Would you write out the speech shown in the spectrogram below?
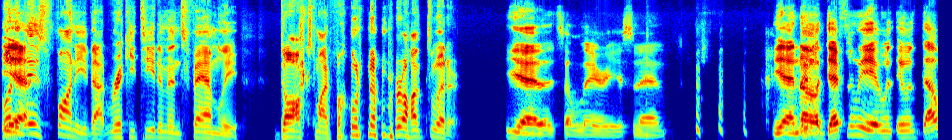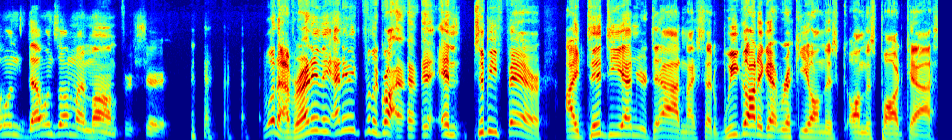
but yeah. it is funny that Ricky Tiedemann's family doxed my phone number on Twitter. Yeah, that's hilarious, man. yeah, no, definitely it was it was that one's that one's on my mom for sure. Whatever, anything, anything for the grind. And to be fair, I did DM your dad and I said we got to get Ricky on this on this podcast.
